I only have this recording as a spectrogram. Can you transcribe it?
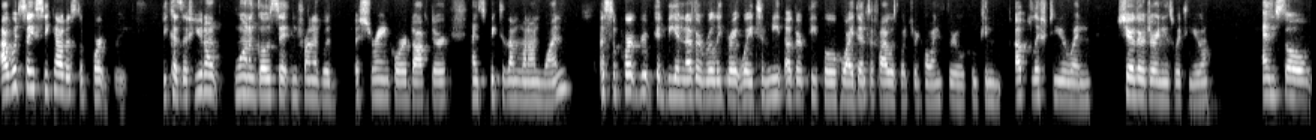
I would say seek out a support group because if you don't want to go sit in front of a, a shrink or a doctor and speak to them one on one, a support group could be another really great way to meet other people who identify with what you're going through, who can uplift you and share their journeys with you. And so,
